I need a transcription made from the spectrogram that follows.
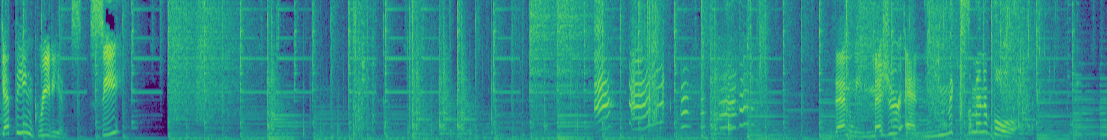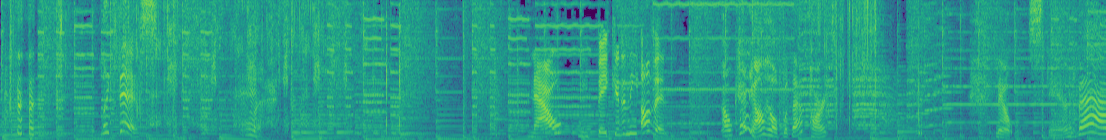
get the ingredients. See? We measure and mix them in a bowl. like this. Now, we bake it in the oven. Okay, I'll help with that part. Now, stand back.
